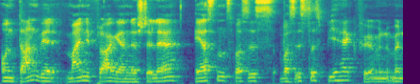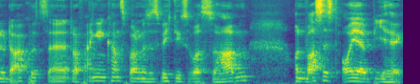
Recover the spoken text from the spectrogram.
und dann wäre meine Frage an der Stelle: Erstens, was ist, was ist das Bierhack? Für, wenn, wenn du da kurz äh, drauf eingehen kannst, warum ist es wichtig, sowas zu haben? Und was ist euer Bierhack?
